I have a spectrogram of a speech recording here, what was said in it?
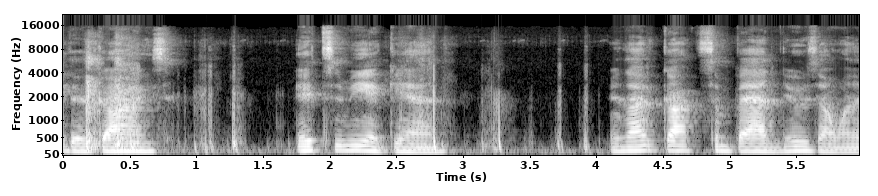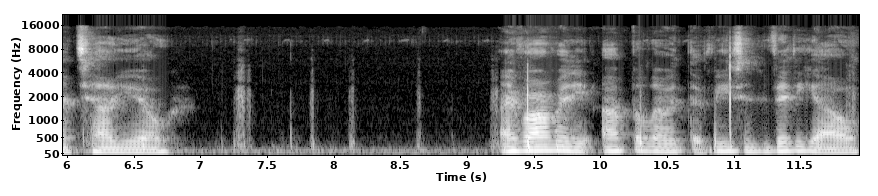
there, guys. It's me again. And I've got some bad news I want to tell you. I've already uploaded the recent video,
